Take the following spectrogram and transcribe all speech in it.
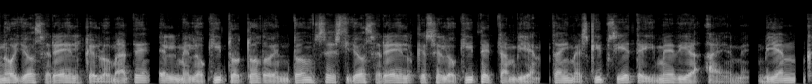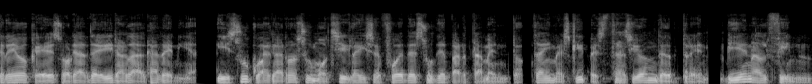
no yo seré el que lo mate, él me lo quito todo entonces yo seré el que se lo quite también. Time skip 7 y media am. Bien, creo que es hora de ir a la academia. Izuku agarró su mochila y se fue de su departamento. Time skip estación del tren. Bien al fin.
